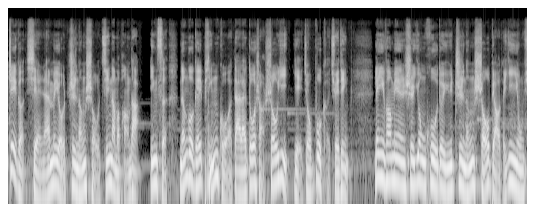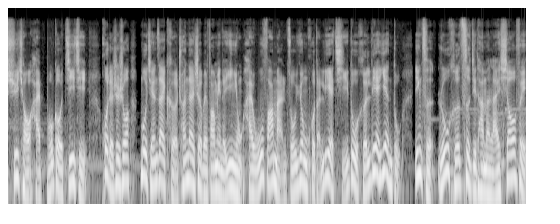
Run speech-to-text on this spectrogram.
这个显然没有智能手机那么庞大，因此能够给苹果带来多少收益也就不可确定。另一方面是用户对于智能手表的应用需求还不够积极，或者是说目前在可穿戴设备方面的应用还无法满足用户的猎奇度和猎艳度，因此如何刺激他们来消费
